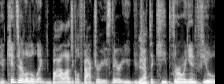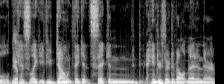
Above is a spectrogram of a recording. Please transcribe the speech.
you know, kids are little like biological factories. They're you, you Yeah. have to keep throwing in fuel Yep. because like if you don't, they get sick and it hinders their development and their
